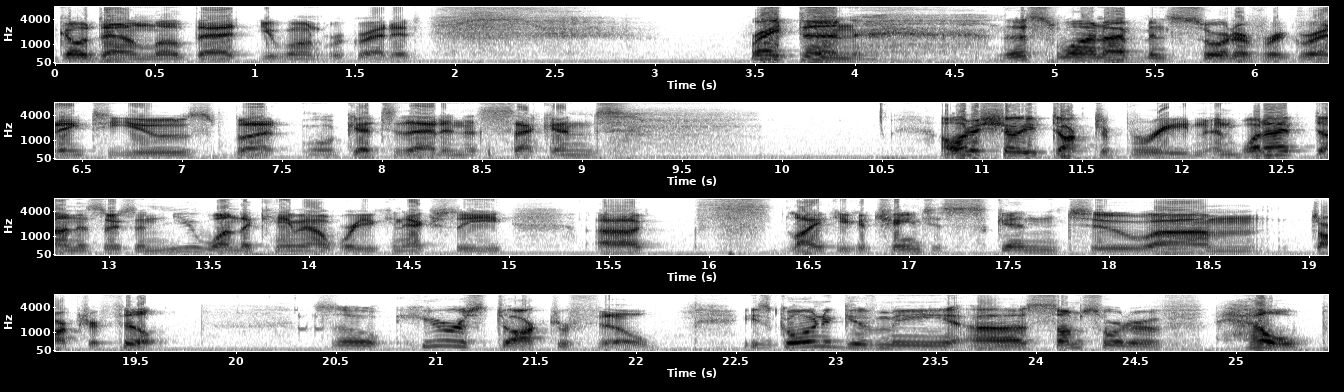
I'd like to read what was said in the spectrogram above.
go download that. You won't regret it. Right then. This one I've been sort of regretting to use, but we'll get to that in a second. I want to show you Dr. Breen, and what I've done is there's a new one that came out where you can actually, uh, like, you could change his skin to, um, Dr. Phil. So here's Dr. Phil. He's going to give me uh, some sort of help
